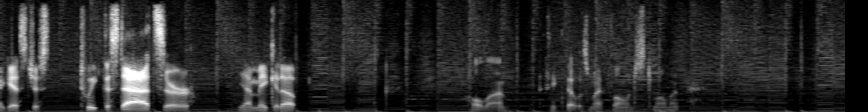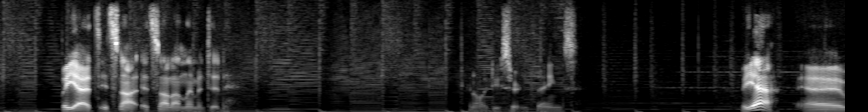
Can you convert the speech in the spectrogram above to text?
I guess just tweak the stats or yeah make it up Hold on. I think that was my phone. Just a moment. But yeah, it's it's not it's not unlimited. You can only do certain things. But yeah, uh,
